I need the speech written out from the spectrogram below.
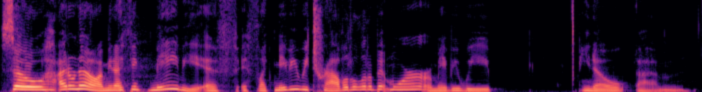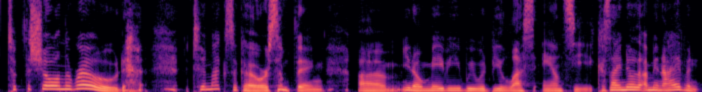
so I don't know. I mean, I think maybe if if like maybe we traveled a little bit more, or maybe we, you know, um, took the show on the road to Mexico or something. Um, you know, maybe we would be less antsy because I know. I mean, I haven't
